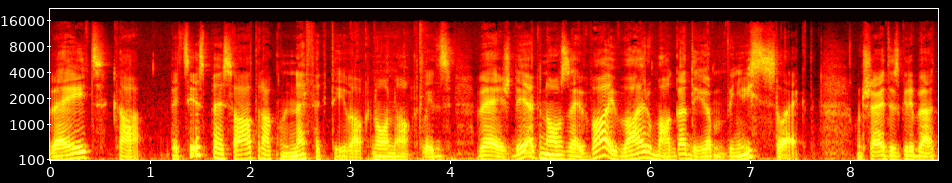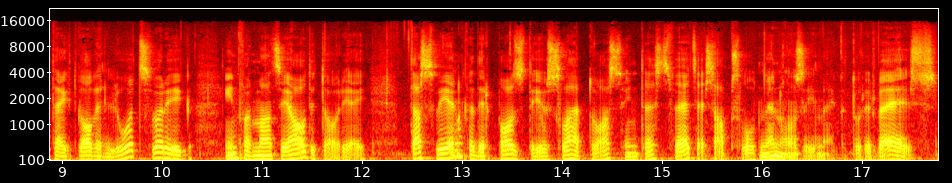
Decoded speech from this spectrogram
veids, kā pēc iespējas ātrāk un efektīvāk nonākt līdz vēža diagnozē, vai vairumā gadījumu viņu izslēgt. Un šeit es gribētu teikt vēl viena ļoti svarīga informācija auditorijai. Tas vien, kad ir pozitīvs slēpto asins tests veicējs, absolūti nenozīmē, ka tur ir vēzis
